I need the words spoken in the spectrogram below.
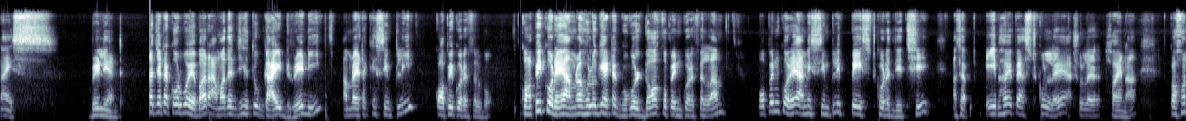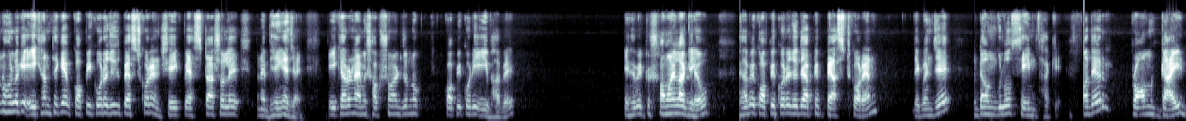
nice brilliant আমরা যেটা করব এবার, আমাদের যেহেতু গাইড রেডি আমরা এটাকে সিম্পলি কপি করে ফেলব। কপি করে আমরা হলো গিয়ে একটা গুগল ডক ওপেন করে ফেললাম। ওপেন করে আমি সিম্পলি পেস্ট করে দিচ্ছি। আচ্ছা এইভাবে পেস্ট করলে আসলে হয় না। কখনো হলো কি এইখান থেকে কপি করে যদি পেস্ট করেন, সেই পেস্টটা আসলে মানে ভেঙে যায়। এই কারণে আমি সবসময়ের জন্য কপি করি এইভাবে। এভাবে একটু সময় লাগলেও এভাবে কপি করে যদি আপনি পেস্ট করেন, দেখবেন যে ডাউনগুলো সেম থাকে। আমাদের prompt guide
